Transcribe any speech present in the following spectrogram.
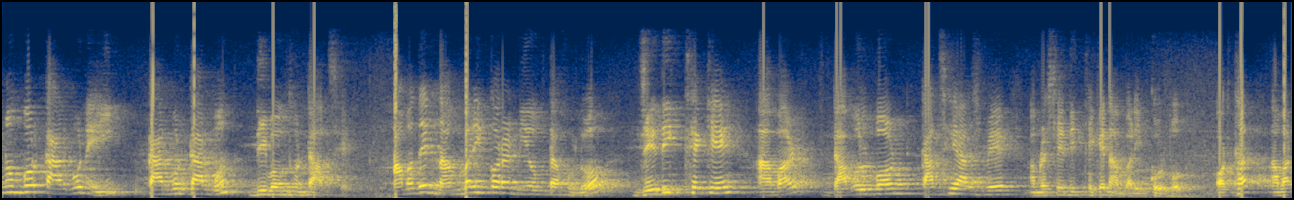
নম্বর কার্বনেই কার্বন কার্বন দ্বিবন্ধনটা আছে। আমাদের নাম্বারিং করার নিয়মটা হলো যে দিক থেকে আমার ডাবল বন্ড কাছে আসবে, আমরা সেই দিক থেকে নাম্বারিং করব। অর্থাৎ আমার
